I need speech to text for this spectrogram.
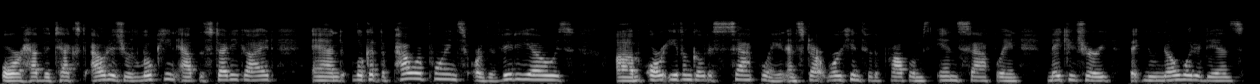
or have the text out as you're looking at the study guide and look at the PowerPoints or the videos um, or even go to Sapling and start working through the problems in Sapling, making sure that you know what it is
